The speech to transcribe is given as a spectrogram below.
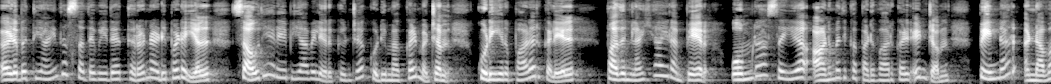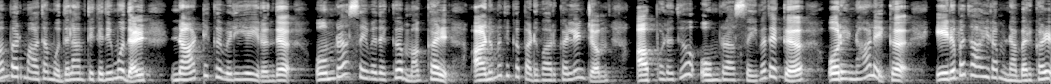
எழுபத்தி ஐந்து சதவீத திறன் அடிப்படையில் சவுதி அரேபியாவில் இருக்கின்ற குடிமக்கள் மற்றும் குடியிருப்பாளர்களில் பதினையாயிரம் பேர் ஒம்ரா செய்ய அனுமதிக்கப்படுவார்கள் என்றும் பின்னர் நவம்பர் மாதம் முதலாம் தேதி முதல் நாட்டுக்கு வெளியே இருந்து ஒம்ரா செய்வதற்கு மக்கள் அனுமதிக்கப்படுவார்கள் என்றும் அப்பொழுது ஒம்ரா செய்வதற்கு ஒரு நாளைக்கு இருபதாயிரம் நபர்கள்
